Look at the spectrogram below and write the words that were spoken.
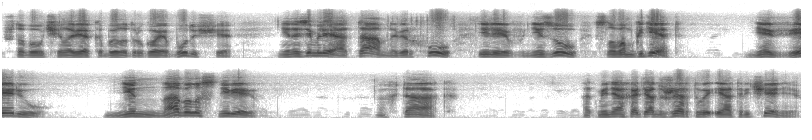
Чтобы у человека было другое будущее, не на земле, а там, наверху или внизу, словом, где-то. Не верю, ни на волос не верю. Ах так, от меня хотят жертвы и отречения.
